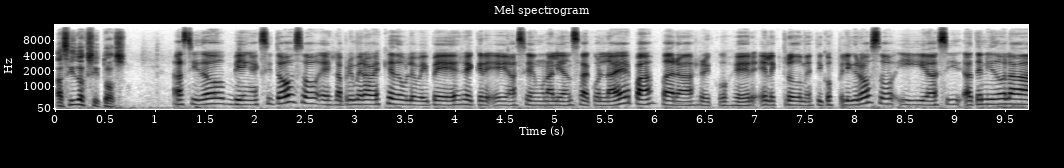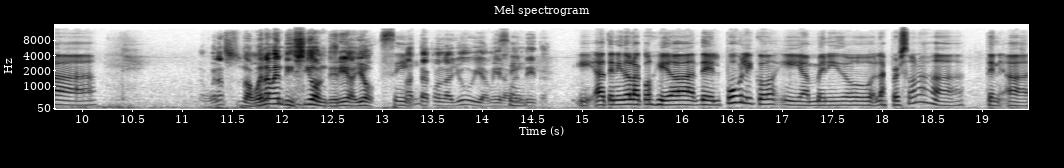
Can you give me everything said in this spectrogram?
ha sido exitoso ha sido bien exitoso. Es la primera vez que WIPR eh, hace una alianza con la EPA para recoger electrodomésticos peligrosos y así ha tenido la... La buena, bendición, diría yo. Hasta con la lluvia, mira, bendita. Y ha tenido la acogida del público y han venido las personas a a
